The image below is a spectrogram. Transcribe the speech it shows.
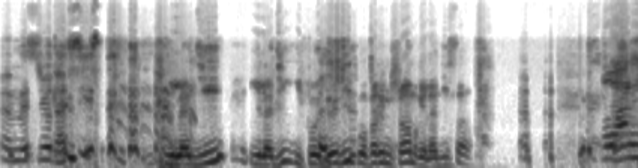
Un monsieur raciste. Il a dit, il a dit, il faut deux lits pour faire une chambre. Il a dit ça. Voilà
